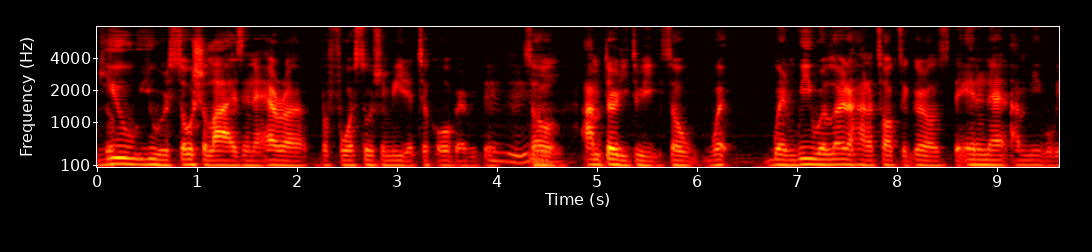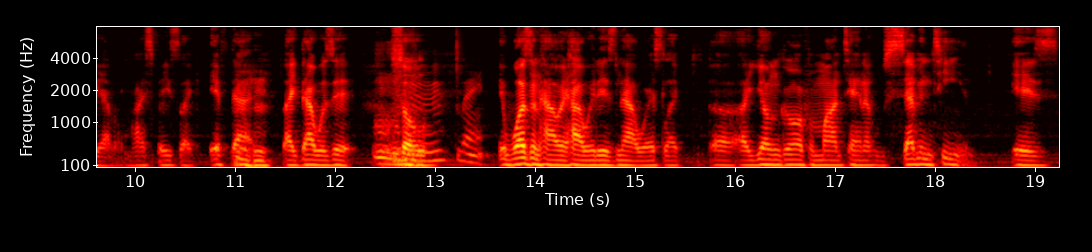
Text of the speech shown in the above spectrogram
you you were socialized in an era before social media took over everything. Mhm. So Mhm. I'm 33. So what when we were learning how to talk to girls, the internet, I mean, what we had on MySpace, like if that, Mm-hmm. Mhm. like that was it. Mhm. So Mhm. Right. it wasn't how it how it is now, where it's like uh, a young girl from Montana who's 17 is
